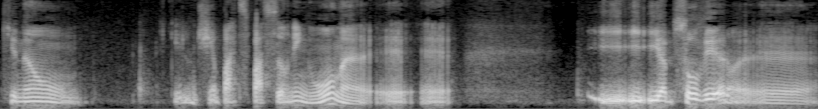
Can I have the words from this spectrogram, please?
que não que ele não tinha participação nenhuma é, é, e, e, absolveram. É,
